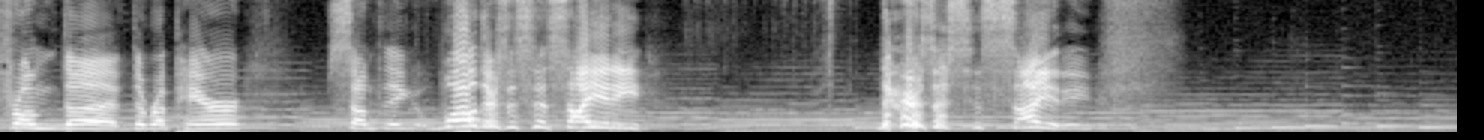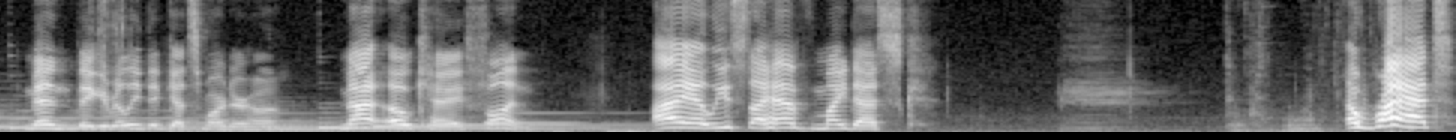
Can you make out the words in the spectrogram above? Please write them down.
from the the repair something. Whoa, there's a society. There's a society. Man, they really did get smarter, huh? Matt, okay, fun. I at least I have my desk. A rat.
